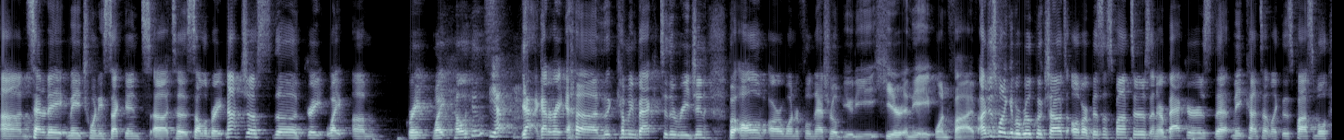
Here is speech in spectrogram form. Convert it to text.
on Saturday, May 22nd, uh, to celebrate not just the great white. Um, Great white pelicans? Yep. Yeah, I got it right. Uh, coming back to the region, but all of our wonderful natural beauty here in the 815. I just want to give a real quick shout out to all of our business sponsors and our backers that make content like this possible.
